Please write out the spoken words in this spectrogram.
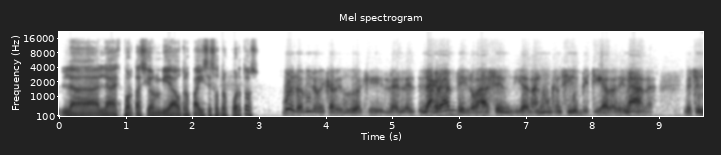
la, exportación vía otros países, otros puertos? Bueno, a mí no me cabe duda que las grandes lo hacen y además nunca han sido investigadas de nada. Me estoy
